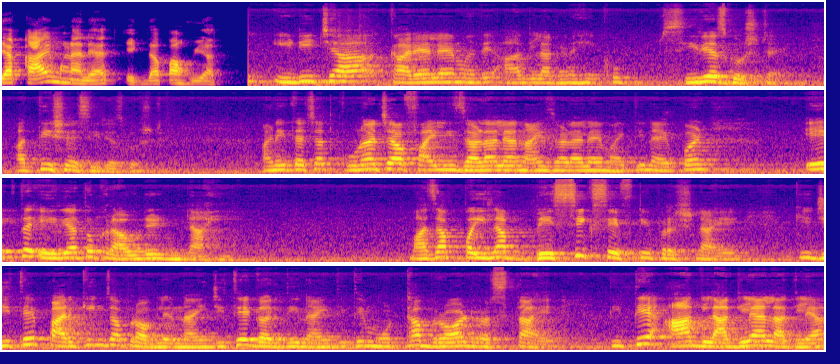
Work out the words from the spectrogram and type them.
त्या काय म्हणाल्यात एकदा पाहूयात. ईडीच्या कार्यालयामध्ये आग लागणं ही खूप सिरियस गोष्ट आहे. अतिशय सिरियस गोष्ट आहे. आणि त्याच्यात कुणाच्या फायली जळाल्या नाही जळाल्या हे माहिती नाही पण एक तर एरिया तो क्राऊडेड नाही. माझा पहिला बेसिक सेफ्टी प्रश्न आहे की जिथे पार्किंगचा प्रॉब्लेम नाही जिथे गर्दी नाही तिथे मोठा ब्रॉड रस्ता आहे तिथे आग लागल्या लागल्या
